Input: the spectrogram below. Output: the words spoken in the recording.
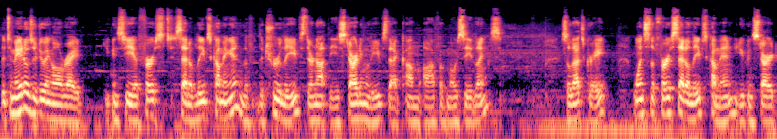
The tomatoes are doing all right. You can see a first set of leaves coming in, the, the true leaves. They're not the starting leaves that come off of most seedlings. So that's great. Once the first set of leaves come in, you can start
